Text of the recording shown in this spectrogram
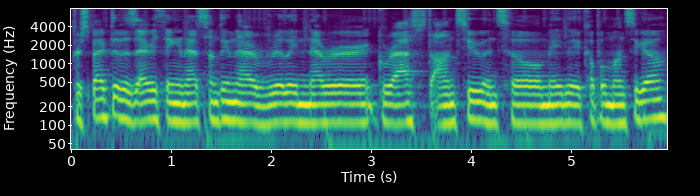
Perspective is everything, and that's something that I've really never grasped onto until maybe a couple months ago.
